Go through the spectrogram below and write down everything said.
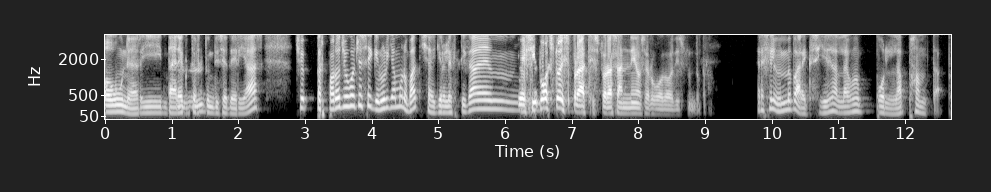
owner ή director Μμμ. του της εταιρείας και περπαρώ και εγώ και σε καινούργια μονοπάτια κυριολεκτικά εμ, Εσύ πώς το εισπράττεις τώρα σαν νέος εργοδότης του το πράγμα; ρε φίλε μην με παρεξηγείς αλλά έχουμε πολλά pumped up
